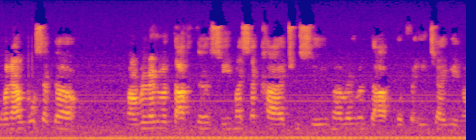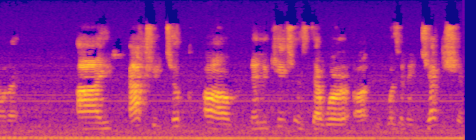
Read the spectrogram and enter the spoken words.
when I was at the my regular doctor, seeing my psychiatrist, seeing my regular doctor for HIV and all that, I actually took um, medications that were uh, was an injection,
